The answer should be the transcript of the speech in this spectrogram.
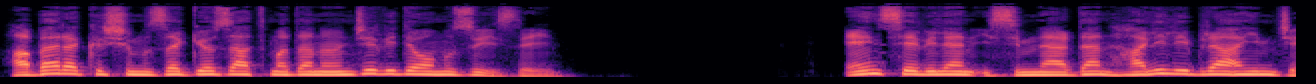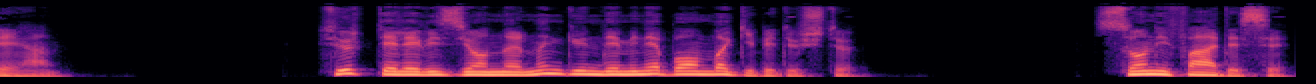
Haber akışımıza göz atmadan önce videomuzu izleyin. En sevilen isimlerden Halil İbrahim Ceyhan. Türk televizyonlarının gündemine bomba gibi düştü. Son ifadesi.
